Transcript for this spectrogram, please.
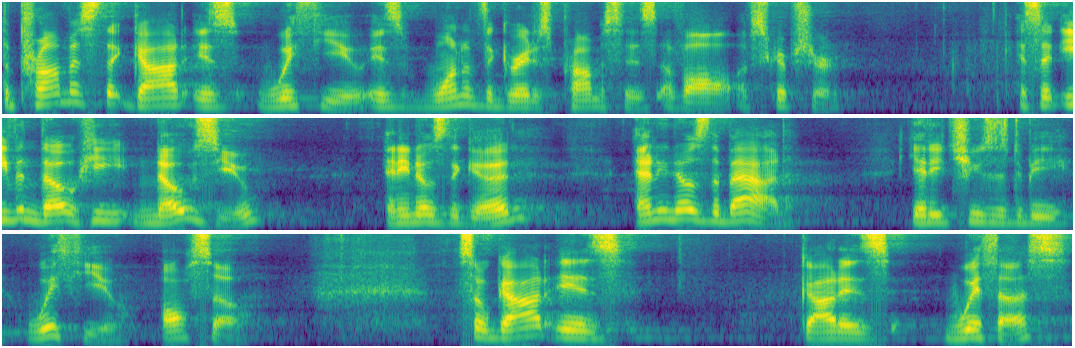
The promise that God is with you is one of the greatest promises of all of Scripture. It's that even though he knows you, and he knows the good, and he knows the bad, yet he chooses to be with you also. So God is God is with us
